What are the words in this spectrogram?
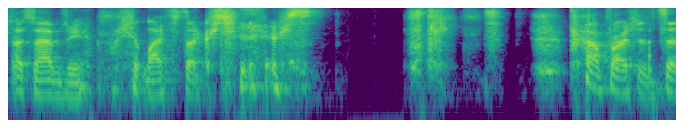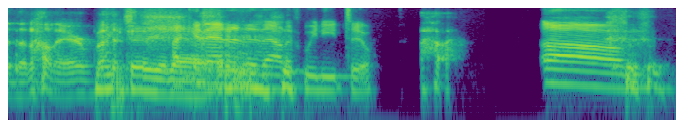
That's what happens when you get lifestyles engineers. I probably should have said that on air, but I can edit it out if we need to. Um.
